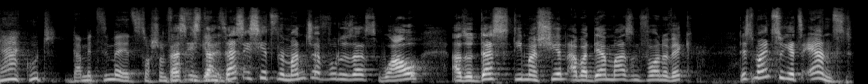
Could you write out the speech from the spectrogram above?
Ja, gut, damit sind wir jetzt doch schon Das ist, die da, das ist jetzt eine Mannschaft, wo du sagst, wow, also das, die marschieren aber dermaßen vorne weg. Das meinst du jetzt ernst?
